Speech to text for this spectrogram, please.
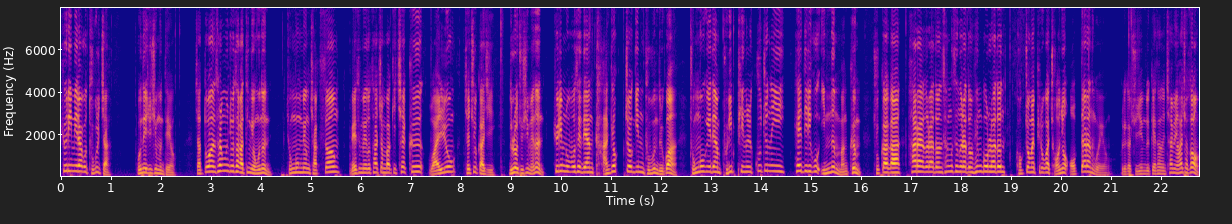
휴림이라고 두 글자 보내주시면 돼요. 자 또한 설문조사 같은 경우는 종목명 작성 매수 매도 타점 받기 체크 완료 제출까지 눌러주시면은 휴림 로봇에 대한 가격적인 부분들과 종목에 대한 브리핑을 꾸준히 해드리고 있는 만큼 주가가 하락을 하던 상승을 하던 횡보를 하던 걱정할 필요가 전혀 없다라는 거예요. 그러니까 주주님들께서는 참여하셔서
